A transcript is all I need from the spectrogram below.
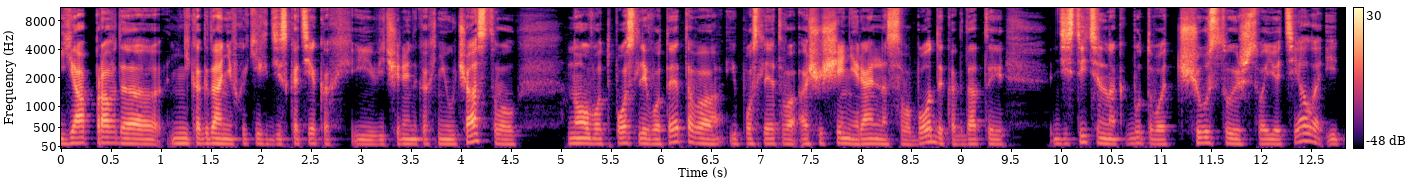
Я, правда, никогда ни в каких дискотеках и вечеринках не участвовал, но вот после вот этого и после этого ощущения реально свободы, когда ты действительно как будто вот чувствуешь свое тело и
